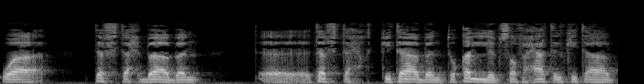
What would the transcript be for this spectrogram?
وتفتح بابا تفتح كتابا تقلب صفحات الكتاب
